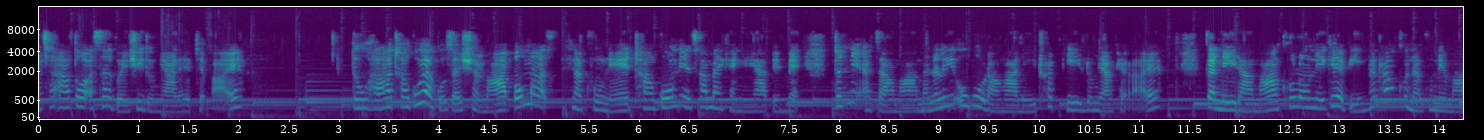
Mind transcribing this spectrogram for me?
အခြားသောအဆက်အသွယ်ရှိသူများလည်းဖြစ်ပါတယ်။ သူဟာ1998မှာပုံမှန်နှစ်ခုနဲ့19နှစ်ချမှတ်ခံခဲ့ရပေမဲ့တစ်နှစ်အကြာမှာမန္တလေးဥပိုတောင်ကနေထွက်ပြေးလွတ်မြောက်ခဲ့ပါတယ်။ကနေဒါမှာခိုလုံနေခဲ့ပြီး2009ခုနှစ်မှာ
